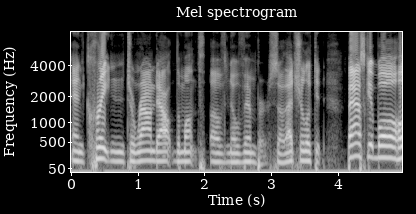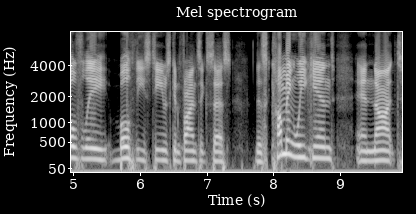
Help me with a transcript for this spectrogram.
and Creighton to round out the month of November. So that's your look at basketball. Hopefully, both these teams can find success this coming weekend and not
